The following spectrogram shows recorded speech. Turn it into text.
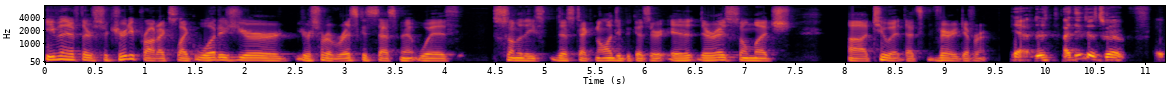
even if they're security products? Like, what is your your sort of risk assessment with some of these this technology because there is, there is so much uh, to it that's very different. Yeah, I think there's going to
